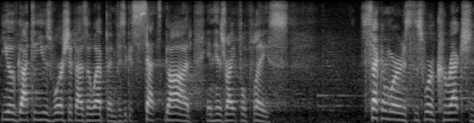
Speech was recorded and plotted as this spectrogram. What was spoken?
you have got to use worship as a weapon because it sets God in his rightful place. Second word is this word correction.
